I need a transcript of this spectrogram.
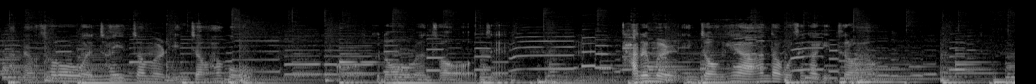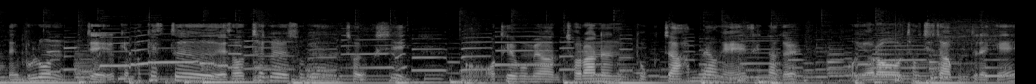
하며 서로의 차이점을 인정하고 어, 그러면서 이제 다름을 인정해야 한다고 생각이 들어요. 네, 물론 이제 이렇게 팟캐스트에서 책을 소개하는 저 역시 어, 떻게 보면 저라는 독자 한 명의 생각을 어, 여러 청취자분들에게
